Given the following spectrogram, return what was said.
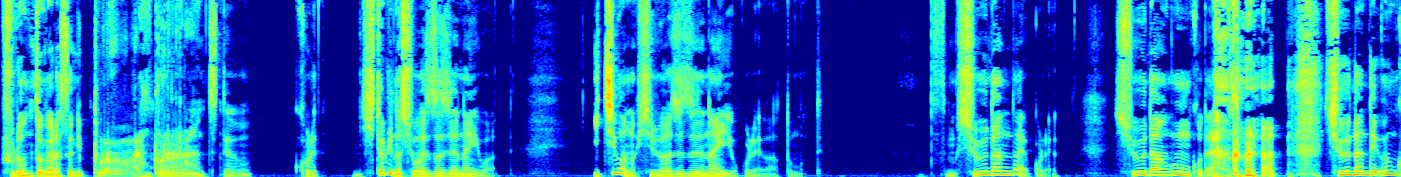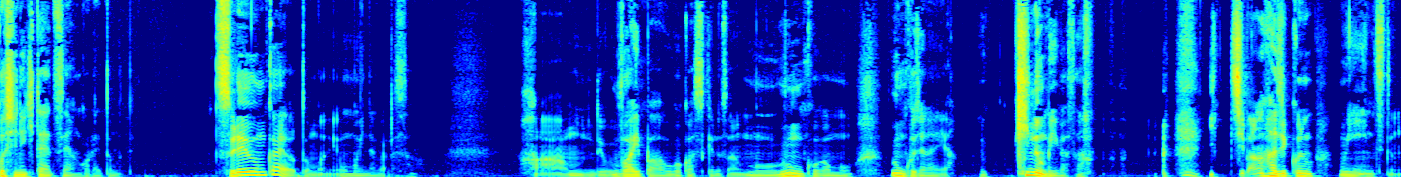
フロントガラスにブルーンブルーンっつってこれ一人の仕業じゃないわ。一話の仕業じゃないよこれだと思って。集団だよこれ。集団うんこだよ これは。集団でうんこしに来たやつやんこれと思って。連れうんかよと思い思いながらさ。はあでワイパー動かすけどさもううんこがもううんこじゃないや。木の実がさ。一番端っこにウィーンっつって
